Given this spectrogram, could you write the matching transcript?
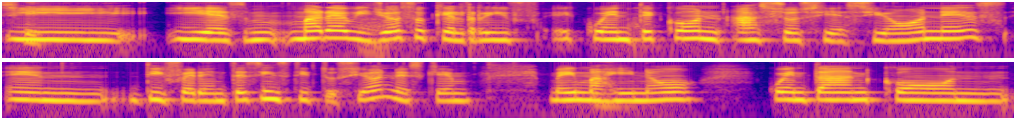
Y, y es maravilloso que el RIF cuente con asociaciones en diferentes instituciones que me imagino cuentan con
